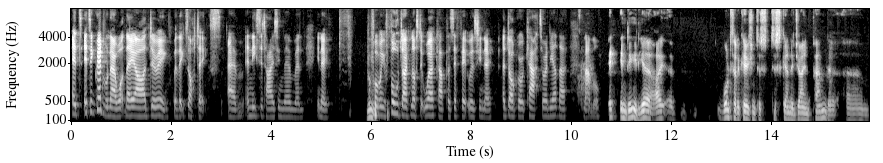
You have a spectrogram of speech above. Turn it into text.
It's it's incredible now what they are doing with exotics, um, anaesthetizing them, and you know, f- Mm. performing a full diagnostic workup as if it was you know a dog or a cat or any other mammal. It, indeed, yeah. I uh, once had occasion to to scan a giant panda, um,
